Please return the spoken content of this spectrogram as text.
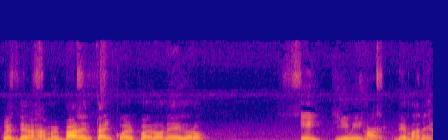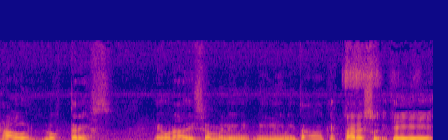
Greg de Hammer Valentine con el pelo negro, y Jimmy Hart de manejador, los tres en una edición limitada que, eh,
